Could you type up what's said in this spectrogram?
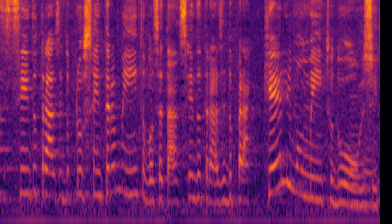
sendo trazido para o centramento, você está sendo trazido para aquele momento do hoje. Uhum.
